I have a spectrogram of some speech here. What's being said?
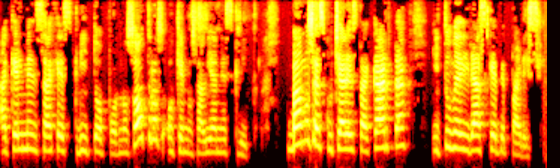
aquel mensaje escrito por nosotros o que nos habían escrito. Vamos a escuchar esta carta y tú me dirás qué te parece.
